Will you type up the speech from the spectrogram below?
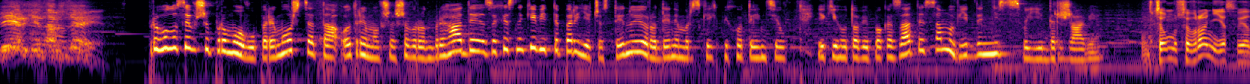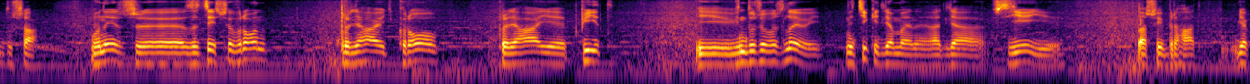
Вірні завжди! Проголосивши промову переможця та отримавши шеврон бригади, захисники відтепер є частиною родини морських піхотинців, які готові показати самовідданість своїй державі. В цьому шевроні є своя душа. Вони ж е, за цей шеврон пролягають кров, пролягає піт. І він дуже важливий не тільки для мене, а для всієї нашої бригади. Як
